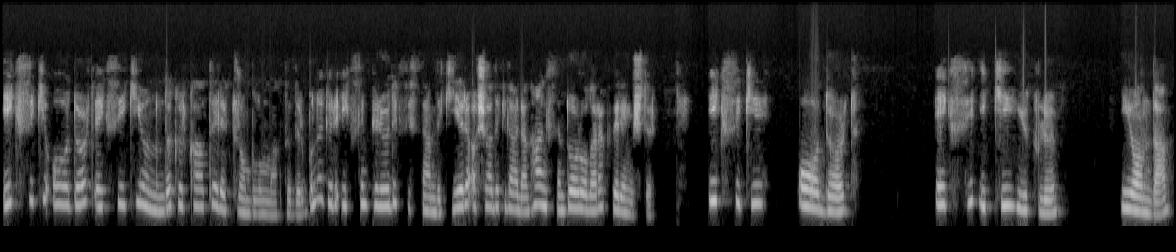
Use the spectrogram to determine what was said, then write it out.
X2O4 eksi 2 iyonunda 46 elektron bulunmaktadır. Buna göre X'in periyodik sistemdeki yeri aşağıdakilerden hangisine doğru olarak verilmiştir? X2O4 eksi 2 yüklü iyonda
